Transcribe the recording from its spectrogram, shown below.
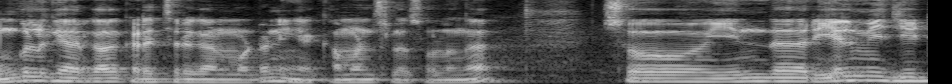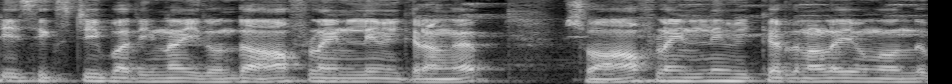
உங்களுக்கு யாருக்காவது கிடச்சிருக்கான்னு மட்டும் நீங்கள் கமெண்ட்ஸில் சொல்லுங்கள் ஸோ இந்த ரியல்மி ஜிடி சிக்ஸ்டி பார்த்திங்கன்னா இது வந்து ஆஃப்லைன்லேயும் விற்கிறாங்க ஸோ ஆஃப்லைன்லேயும் விற்கிறதுனால இவங்க வந்து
